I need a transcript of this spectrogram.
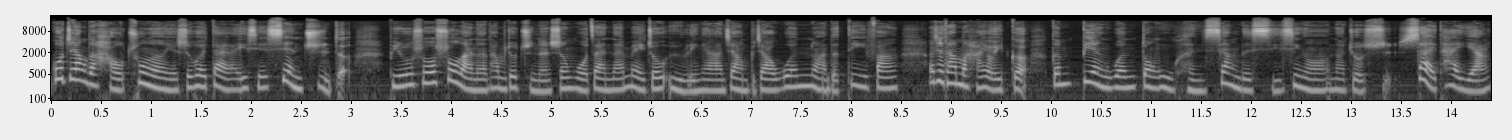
过这样的好处呢，也是会带来一些限制的。比如说树懒呢，它们就只能生活在南美洲雨林啊这样比较温暖的地方，而且它们还有一个跟变温动物很像的习性哦，那就是晒太阳。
